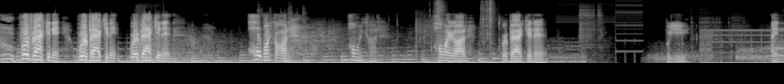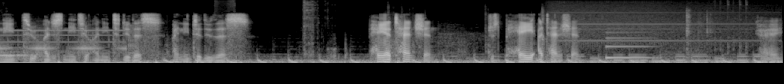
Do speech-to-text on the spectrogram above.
We're back in it. We're back in it. We're back in it. Oh my god. Oh my god. Oh my god. We're back in it. We I need to I just need to I need to do this. I need to do this. Pay attention. Just pay attention. Okay.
